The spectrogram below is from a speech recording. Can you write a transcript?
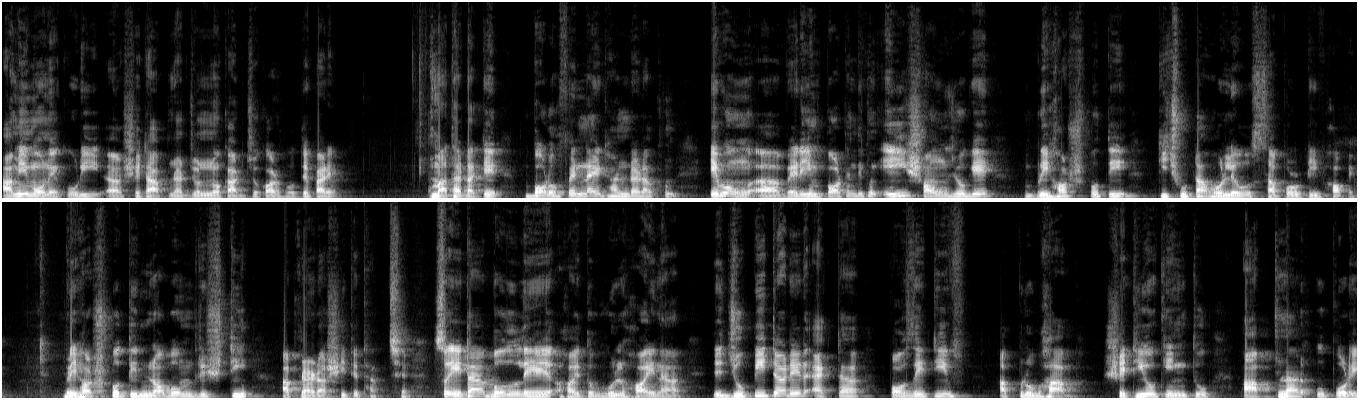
আমি মনে করি সেটা আপনার জন্য কার্যকর হতে পারে। মাথাটাকে বরফের নাই ঠান্ডা রাখুন এবং ভেরি ইম্পর্টেন্ট দেখুন, এই সংযোগে বৃহস্পতি কিছুটা হলেও সাপোর্টিভ হবে। বৃহস্পতির নবম দৃষ্টি আপনার রাশিতে থাকছে। সো এটা বললে হয়তো ভুল হয় না যে জুপিটারের একটা পজিটিভ প্রভাব সেটিও কিন্তু আপনার উপরে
